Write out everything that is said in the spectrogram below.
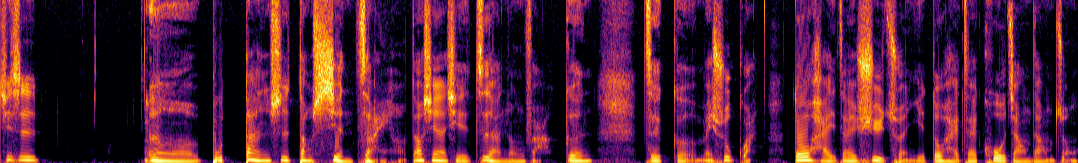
其实呃不但是到现在哈，到现在其实自然农法。跟这个美术馆都还在续存，也都还在扩张当中。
